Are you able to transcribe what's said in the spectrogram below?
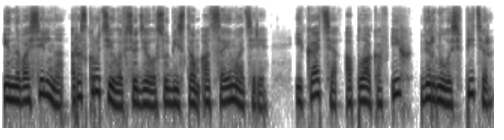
Инна Васильевна раскрутила все дело с убийством отца и матери, и Катя, оплакав их, вернулась в Питер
